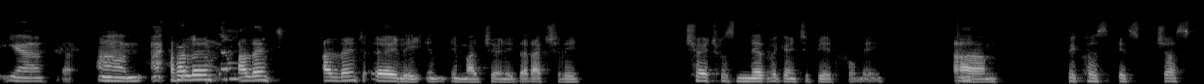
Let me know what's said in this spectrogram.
yeah. Yeah. Um, I, And I learned, I learned, I learned early in, in my journey that actually church was never going to be it for me. Mm. Um, because it's just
